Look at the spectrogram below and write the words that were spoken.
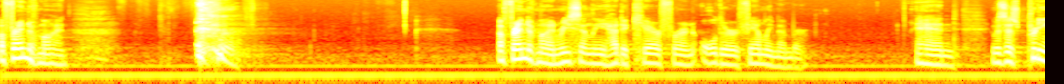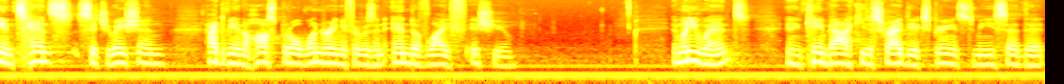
A friend of mine, a friend of mine recently had to care for an older family member. And it was this pretty intense situation had to be in the hospital, wondering if it was an end of life issue. And when he went and came back, he described the experience to me. He said that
